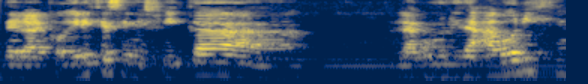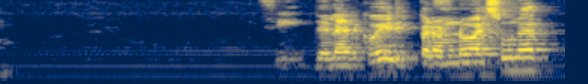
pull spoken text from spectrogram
del arco iris que significa la comunidad aborigen? Sí. Del arco iris, pero no es una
